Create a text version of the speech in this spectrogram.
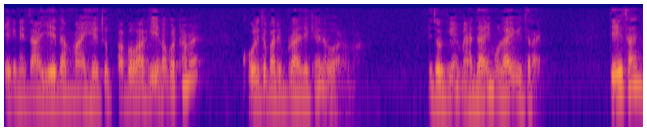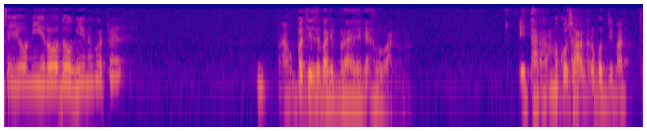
ඒක නිසා යේ ධම්මා හේතුප්පබවා කියනකොටම කෝලිත පරිබ්‍රාජකයල වරනවා. ඒතර කියන්නේ මැදයි මුලයි විතරයි. තේ සංචයෝ නිරෝධෝ කියනකොට උපතිස පරිබ්‍රාජක හොවනවා. ඒ තරම්ම කුසాగ්‍ර බුද්ධිමත්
